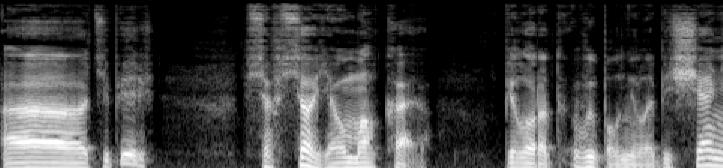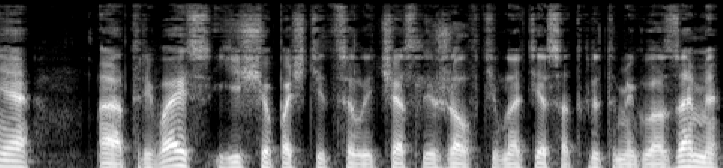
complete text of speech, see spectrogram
А теперь...» «Все-все, я умолкаю». Пилород выполнил обещание — а Тревайс еще почти целый час лежал в темноте с открытыми глазами,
